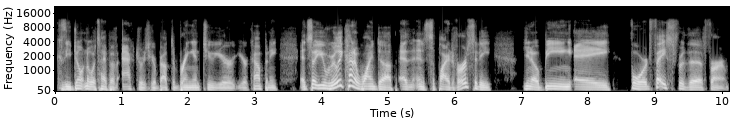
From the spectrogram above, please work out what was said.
because you don't know what type of actors you're about to bring into your your company. And so you really kind of wind up as in supplier diversity you know being a forward face for the firm.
